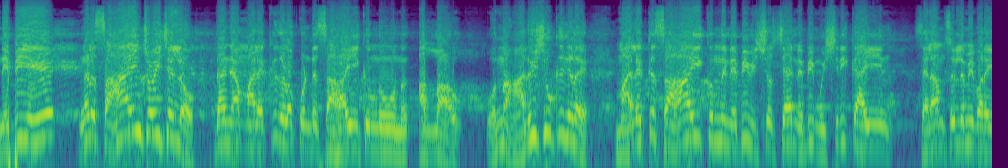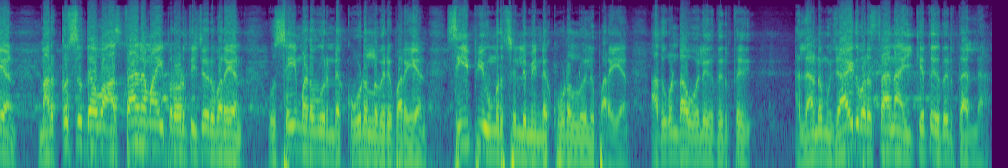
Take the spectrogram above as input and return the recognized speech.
നബിയെ നിങ്ങൾ സഹായം ചോദിച്ചല്ലോ. ഇതാ ഞാൻ മലക്കുകളെ കൊണ്ട് സഹായിക്കുന്നു എന്ന് അള്ളാഹു. ഒന്ന് ആലോചിച്ചു നോക്കുങ്ങളെ മലക്ക് സഹായിക്കുന്ന നബി വിശ്വസിച്ചാൽ നബി എന്ന്. സലാം സുല്ലമി പറയാൻ. മർക്കസ് ദവ് ആസ്ഥാനമായി പ്രവർത്തിച്ചവർ പറയാൻ. ഹുസൈൻ മടവൂരിന്റെ കൂടുള്ളവർ പറയാൻ. സി പി ഉമർ സുല്ലമിന്റെ കൂടുള്ളവർ പറയാൻ. അതുകൊണ്ടാ ഓല എതിർത്ത്. അല്ലാണ്ട് മുജാഹിദ് പ്രസ്ഥാന ഐക്യത്തെ എതിർത്തല്ല.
